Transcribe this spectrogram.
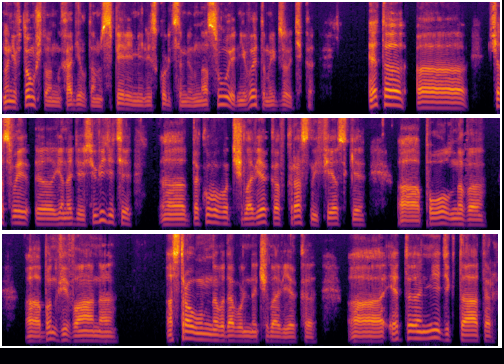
Но не в том, что он ходил там с перьями или с кольцами в носу, и не в этом экзотика. Это, э, сейчас вы, э, я надеюсь, увидите, э, такого вот человека в красной феске, э, полного, э, бонвивана, остроумного довольно человека. Э, это не диктатор,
